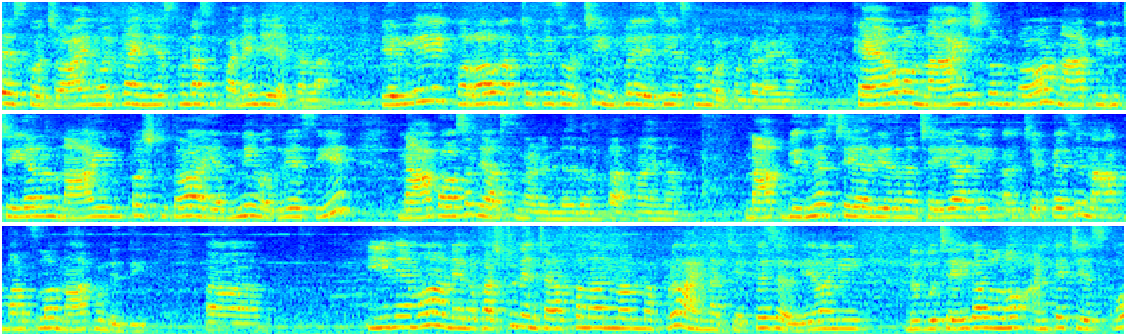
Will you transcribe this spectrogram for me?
చేసుకోవచ్చు. ఆయన వరకు ఆయన చేసుకుంటే అసలు పనేం చేయక్కర్లా. వెళ్ళి కుర్రాలు కప్ చెప్పేసి వచ్చి ఇంట్లో ఏసీ చేసుకొని పడుకుంటాడు ఆయన. కేవలం నా ఇష్టంతో నాకు ఇది చేయాలని నా ఇంట్రెస్ట్తో అవన్నీ వదిలేసి నా కోసం చేస్తున్నాడండి అదంతా ఆయన. నాకు బిజినెస్ చేయాలి ఏదైనా చేయాలి అని చెప్పేసి నాకు మనసులో నాకు ఉండిద్ది. ఈయనేమో నేను ఫస్ట్ నేను చేస్తున్నాను అన్నప్పుడు ఆయన నాకు చెప్పేశారు ఏమని? నువ్వు చేయగలను అంటే చేసుకో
